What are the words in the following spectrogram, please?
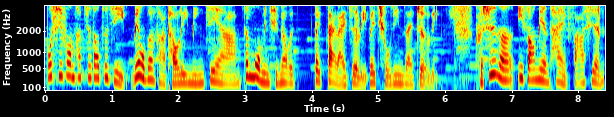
波西凤她知道自己没有办法逃离冥界啊，但莫名其妙被被带来这里，被囚禁在这里。可是呢，一方面他也发现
